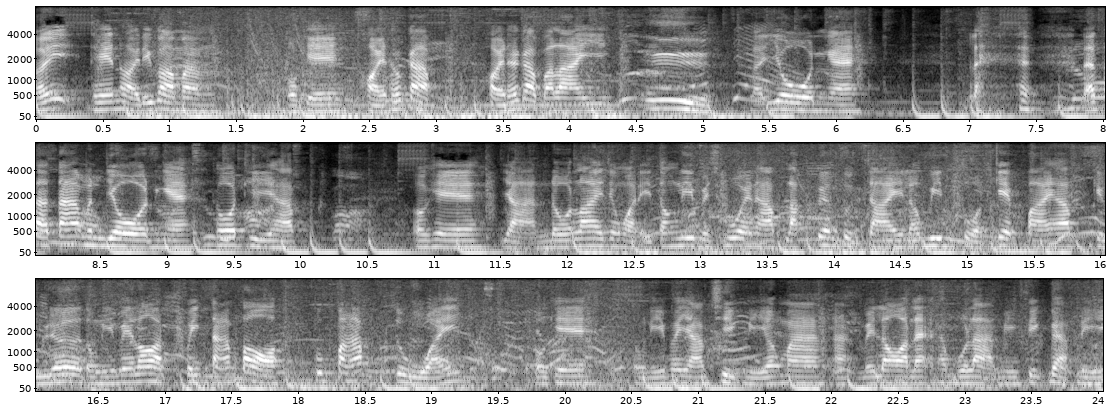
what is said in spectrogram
เฮ้ยเทนถอยดีกว่ามังโอเคถอยเท่ากับถอยเท่ากับอะไรอือแล้วโยนไงและและซาต้ามันโยนไงโทษทีครับ โอเค หยานโดนไล่จังหวะนี้ต้องรีบไปช่วยนะครับ รักเพื่อนสุดใจแล้วบินสวนเก็บไปครับ กิลเดอร์ตรงนี้ไม่รอด ฟิกตามต่อ ปุ๊บปั๊บ สวย โอเค ตรงนี้พยายามฉีกหนีออกมา อะ ไม่รอดแล้วทำบูลาดมีฟิกแบบนี้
